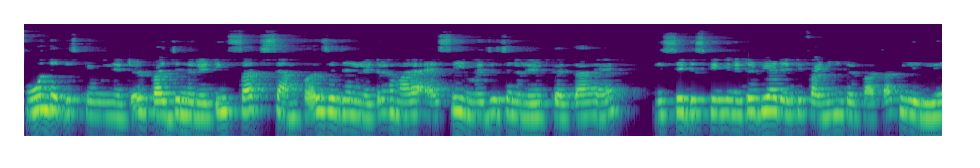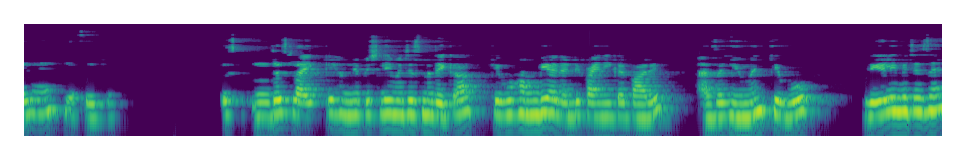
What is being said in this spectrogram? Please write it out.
fool the discriminator by generating such samples या जनरेटर हमारा ऐसे इमेजेस जनरेट करता है, जिससे डिस्क्रिमिनेटर भी आइडेंटिफाई नहीं कर पाता कि ये रियल है या फेक है। जस्ट लाइक कि हमने पिछली इमेजेस में देखा कि वो हम भी आइडेंटिफाई नहीं कर पा रहे एज अ ह्यूमन कि वो रियल इमेजेस हैं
